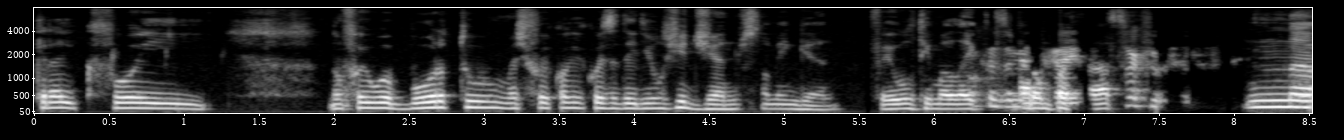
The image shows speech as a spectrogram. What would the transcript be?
creio que foi, não foi o aborto, mas foi qualquer coisa da ideologia de género, se não me engano. Foi a última lei O que tentaram passar. Será que foi Não,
